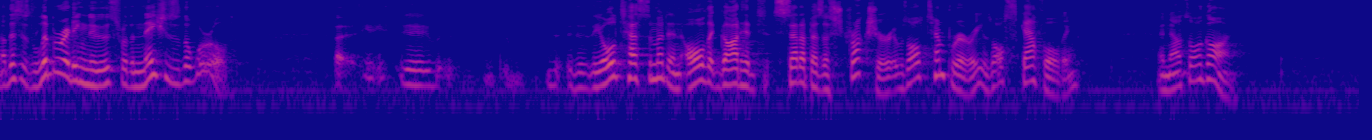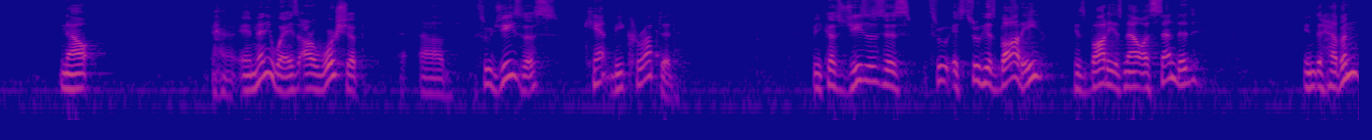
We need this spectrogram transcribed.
Now, this is liberating news for the nations of the world. Uh, the, Old Testament and all that God had set up as a structure, it was all temporary, it was all scaffolding, and now it's all gone. Now, in many ways, our worship uh, through Jesus can't be corrupted. Because Jesus is through it's through his body. His body is now ascended into heaven.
